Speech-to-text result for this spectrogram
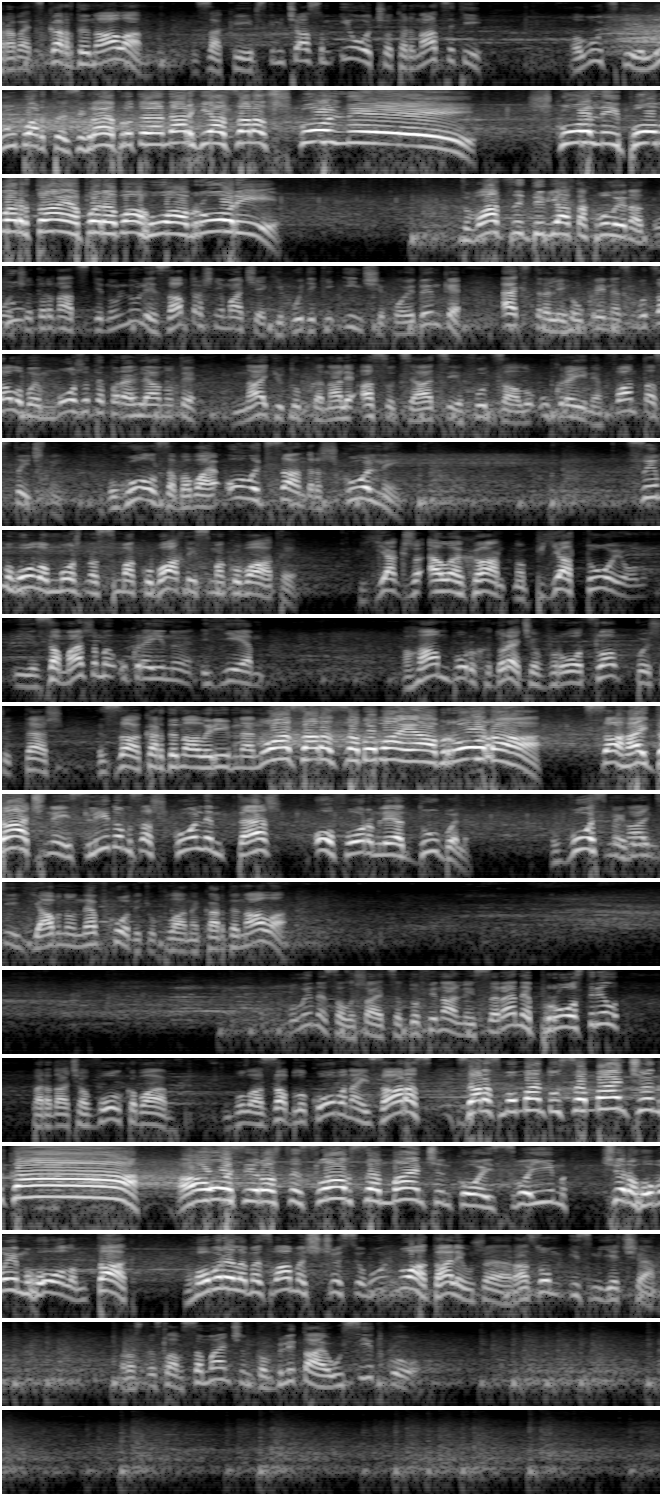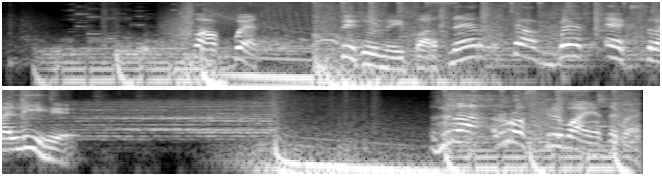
Гравець кардинала за київським часом. І о 14-й Луцький Любарт зіграє проти енергії. А зараз школьний! Школьний повертає перевагу Аврорі. 29-та хвилина о 14.00. Завтрашні матчі, як і будь-які інші поєдинки Екстраліги України з футзалу ви можете переглянути на ютуб-каналі Асоціації футзалу України. Фантастичний гол забиває Олександр Школьний. Цим голом можна смакувати і смакувати. Як же елегантно, п'ятою. І за межами України є Гамбург. До речі, Вроцлав пишуть теж за кардинал Рівне. Ну а зараз забиває Аврора. Сагайдачний слідом за школьним теж оформлює дубль. Восьмий гальтій явно не входить у плани кардинала. Хвилини залишається до фінальної сирени. Простріл. Передача Волкова була заблокована. І зараз зараз момент у Семенченка! А ось і Ростислав Семенченко із своїм черговим голом. Так, говорили ми з вами, що сьогодні. Ну а далі вже разом із м'ячем. Ростислав Семенченко влітає у сітку. Фавбет. Титульний партнер Фавбет Екстра Ліги. Розкриває тебе.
